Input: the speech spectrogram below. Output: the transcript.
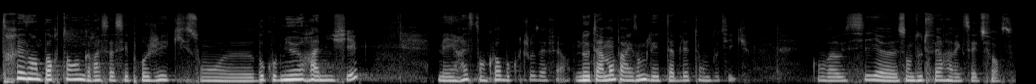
très importants grâce à ces projets qui sont beaucoup mieux ramifiés. Mais il reste encore beaucoup de choses à faire. Notamment, par exemple, les tablettes en boutique qu'on va aussi euh, sans doute faire avec Salesforce.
